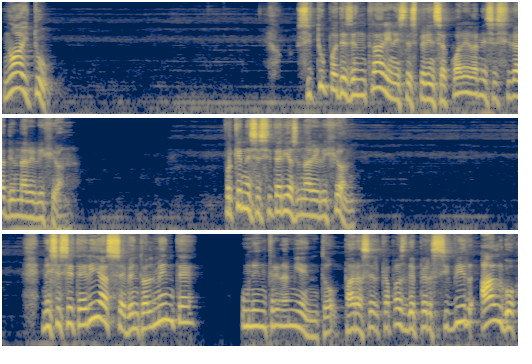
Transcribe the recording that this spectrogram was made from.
No hay tú. Si tú puedes entrar en esta experiencia, ¿cuál es la necesidad de una religión? ¿Por qué necesitarías una religión? Necesitarías eventualmente un entrenamiento para ser capaz de percibir algo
